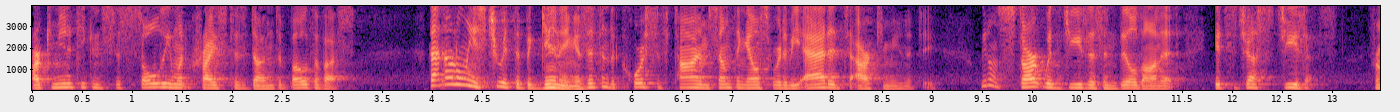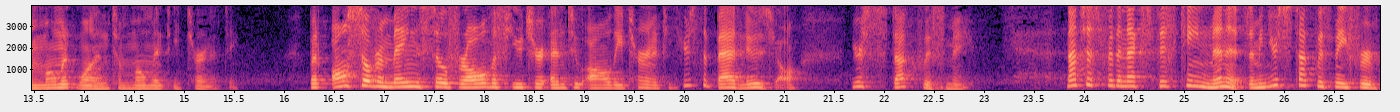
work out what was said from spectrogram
Our community consists solely in what Christ has done to both of us. That not only is true at the beginning, as if in the course of time something else were to be added to our community. We don't start with Jesus and build on it, it's just Jesus from moment one to moment eternity. But also remains so for all the future and to all eternity. Here's the bad news, y'all. You're stuck with me not just for the next 15 minutes. I mean, you're stuck with me for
